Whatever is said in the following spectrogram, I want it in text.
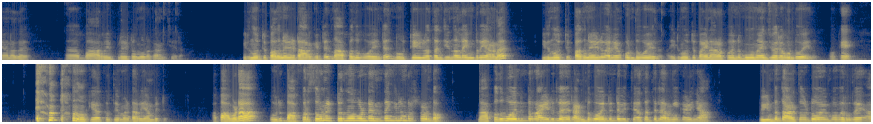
ഞാനത് ബാർ റീപ്ലേ ഇട്ട് ഒന്നുകൂടെ കാണിച്ചു തരാം. ഇരുന്നൂറ്റി പതിനേഴ് ടാർഗറ്റ് നാൽപ്പത് പോയിന്റ് നൂറ്റി എഴുപത്തഞ്ചിൽ നിന്നുള്ള എൻട്രി ആണ് ഇരുന്നൂറ്റി പതിനേഴ് വരെ കൊണ്ടുപോയത്. ഇരുന്നൂറ്റി പതിനാറ് പോയിന്റ് മൂന്ന് അഞ്ച് വരെ കൊണ്ടുപോയത്. ഓക്കെ നോക്കിയാൽ കൃത്യമായിട്ട് അറിയാൻ പറ്റും. അപ്പോൾ അവിടെ ഒരു ബഫർ സോൺ ഇട്ടുന്നത് കൊണ്ട് എന്തെങ്കിലും പ്രശ്നമുണ്ടോ? നാൽപ്പത് പോയിന്റിന്റെ റൈഡിൽ രണ്ട് പോയിന്റിന്റെ വ്യത്യാസത്തിൽ ഇറങ്ങിക്കഴിഞ്ഞാൽ വീണ്ടും താഴത്തോട്ട് പോകുമ്പോൾ വെറുതെ ആ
